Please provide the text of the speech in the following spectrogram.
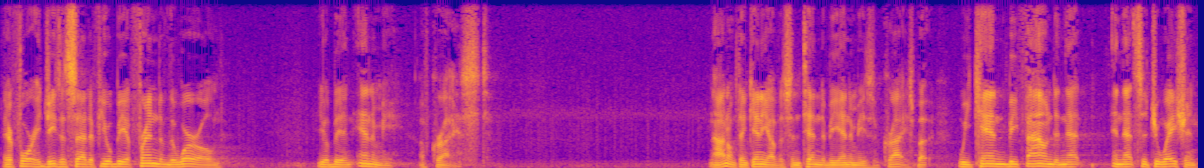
Therefore, Jesus said, if you'll be a friend of the world, you'll be an enemy of Christ. Now, I don't think any of us intend to be enemies of Christ, but we can be found in that, in that situation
